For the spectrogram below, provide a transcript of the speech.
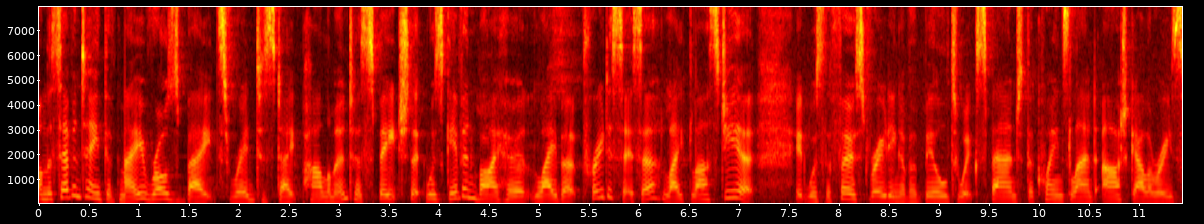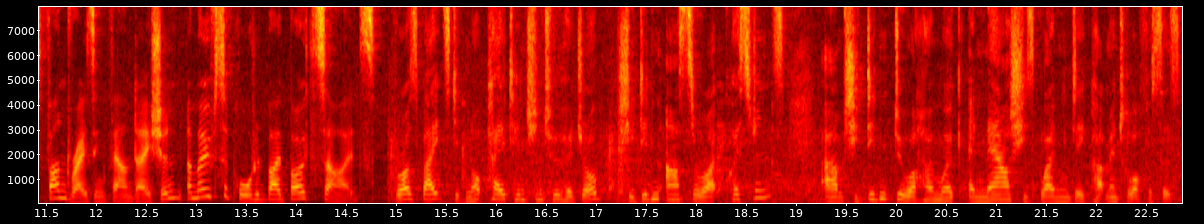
On the 17th of May, Ros Bates read to State Parliament a speech that was given by her Labor predecessor late last year. It was the first reading of a bill to expand the Queensland Art Gallery's fundraising foundation, a move supported by both sides. Ros Bates did not pay attention to her job. She didn't ask the right questions. Um, she didn't do her homework, and now she's blaming departmental officers.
